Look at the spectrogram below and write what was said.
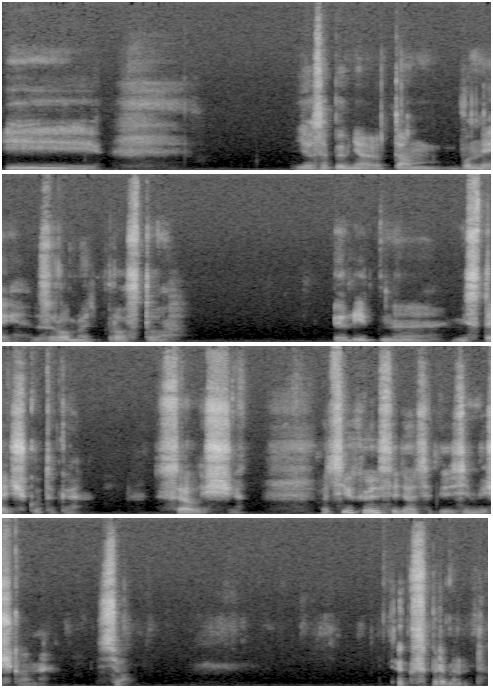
і я запевняю, там вони зроблять просто елітне містечко таке, селище. Оці хай сидять собі з землячками. Все. Експеримент.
